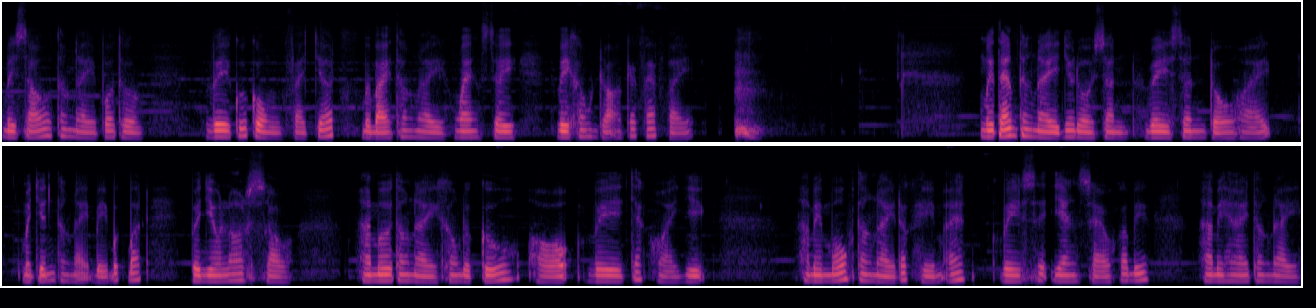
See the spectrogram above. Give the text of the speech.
16 thân này vô thường vì cuối cùng phải chết. 17 thân này ngoan si, vì không rõ các pháp vậy. 18 thân này như đồ sành, vì sinh trụ hoại. 19 thân này bị bức bách, vì nhiều lo sầu. 20 thân này không được cứu hộ, vì chắc hoại diệt. 21 thân này rất hiểm ác, vì gian xạo có biết. 22 thân này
